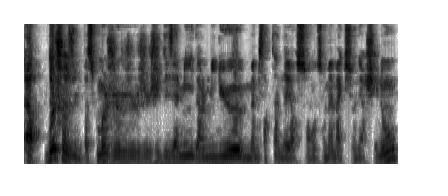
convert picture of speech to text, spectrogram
alors, deux choses. Une, parce que moi, j'ai des amis dans le milieu, même certains d'ailleurs sont, même actionnaires chez nous,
